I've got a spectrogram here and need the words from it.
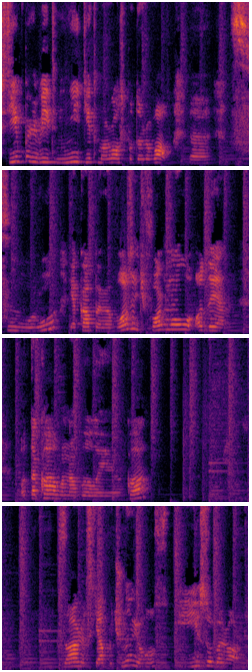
Всім привіт! Мені Дід Мороз подарував е, фуру, яка перевозить Формулу 1. Отака вона велика. Зараз я почну його її собирати.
